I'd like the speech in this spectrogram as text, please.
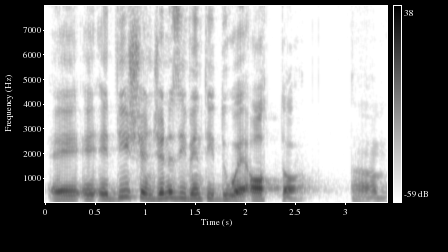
e, e, e dice in Genesi 22, 8, um,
